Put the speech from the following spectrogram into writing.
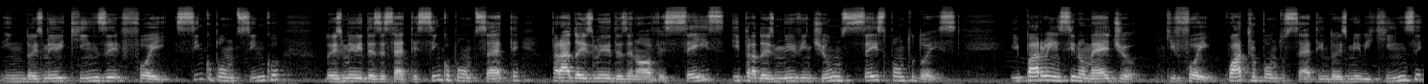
em 2015 foi 5.5, 2017 5.7, para 2019 6 e para 2021 6.2. E para o ensino médio, que foi 4.7 em 2015,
